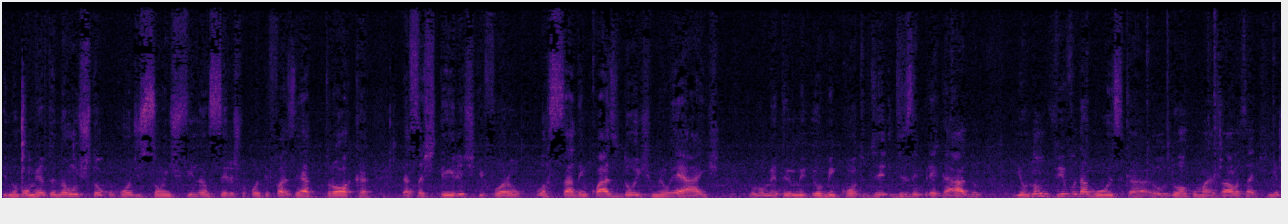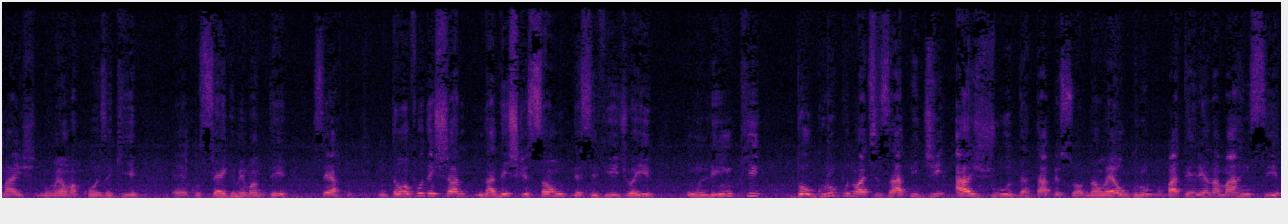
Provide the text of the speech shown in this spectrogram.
e no momento não estou com condições financeiras para poder fazer a troca dessas telhas que foram orçadas em quase dois mil reais. No momento eu me, eu me encontro desempregado e eu não vivo da música. Eu dou algumas aulas aqui, mas não é uma coisa que é, consegue me manter, certo? Então eu vou deixar na descrição desse vídeo aí um link do grupo no WhatsApp de ajuda, tá pessoal? Não é o grupo Bateria na Marra em si,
